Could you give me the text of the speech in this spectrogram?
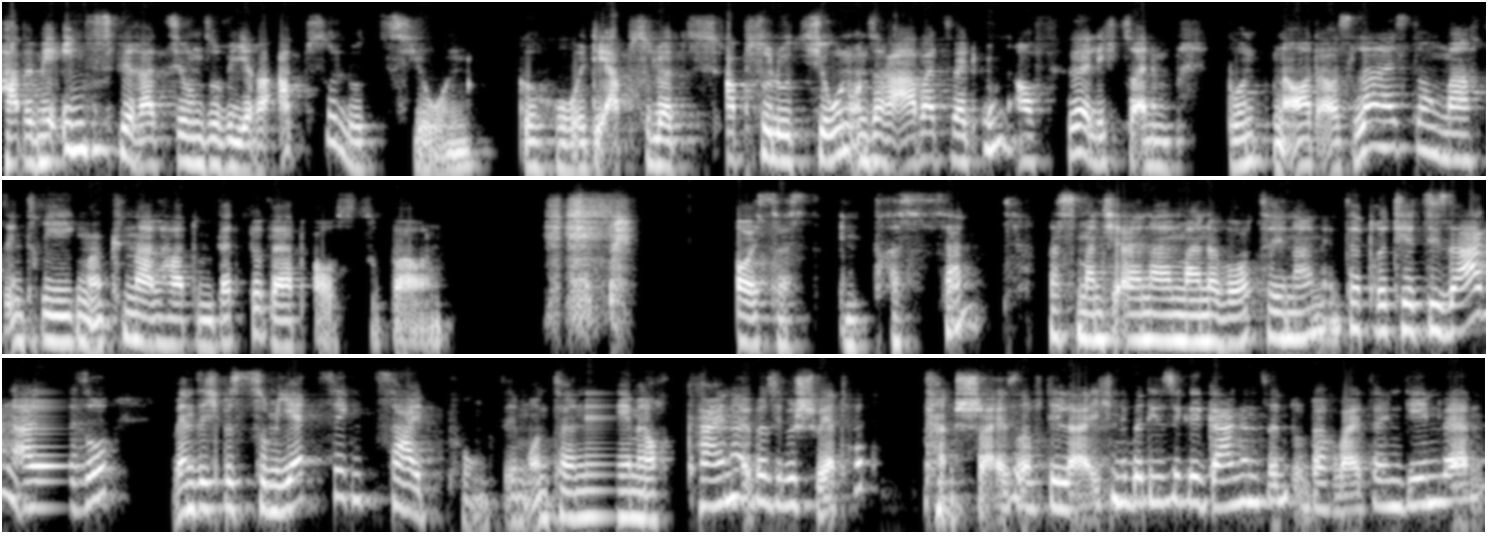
habe mir Inspiration sowie Ihre Absolution geholt. Die Absolut Absolution unserer Arbeitswelt unaufhörlich zu einem bunten Ort aus Leistung, Macht, Intrigen und knallhartem Wettbewerb auszubauen. Äußerst interessant, was manch einer in meine Worte hinein interpretiert. Sie sagen also, wenn sich bis zum jetzigen Zeitpunkt im Unternehmen noch keiner über Sie beschwert hat, dann scheiß auf die Leichen, über die Sie gegangen sind und auch weiterhin gehen werden.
